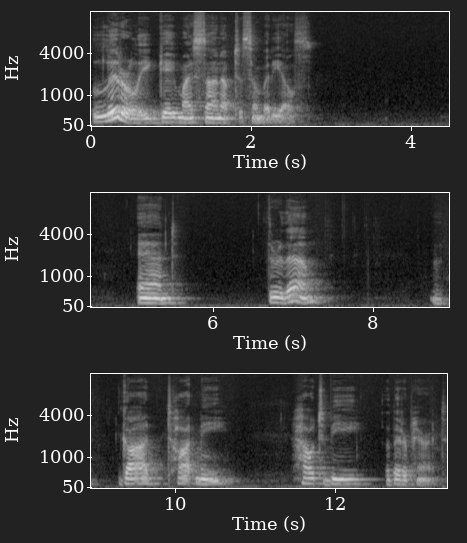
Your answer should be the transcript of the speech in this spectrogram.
literally gave my son up to somebody else. And through them, God taught me how to be a better parent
